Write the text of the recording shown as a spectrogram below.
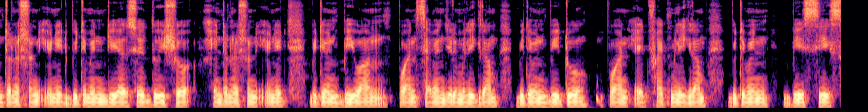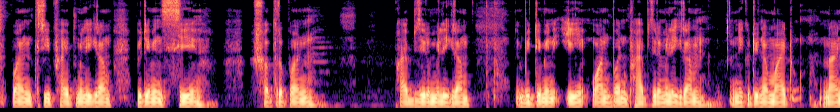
ইন্টারন্যাশনাল ইউনিট ভিটামিন ডি আছে দুইশো international unit vitamin B one point seven zero milligram vitamin B two point eight five milligram vitamin B six point three five milligram vitamin C সতেরো point five zero milligram vitamin E one point five zero milligram nicotinamide nine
